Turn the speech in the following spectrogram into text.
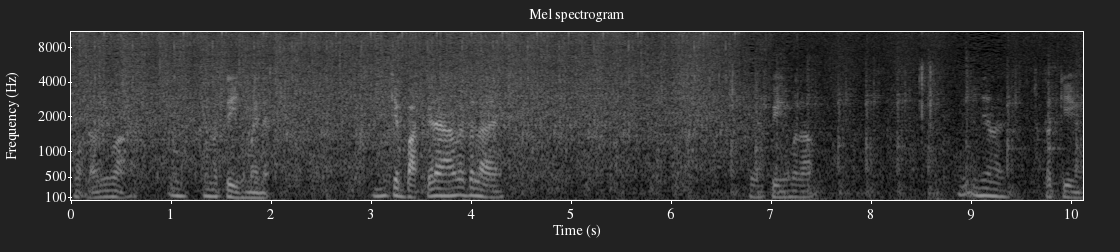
หมดแล้วนี่หว่าให้มาตีทำไมเนี่ยเก็บบัตรก็ได้ไม่เป็นไรเดี๋ยวปีนมาแล้ว นี่อันนี่อะไรตะเกียง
